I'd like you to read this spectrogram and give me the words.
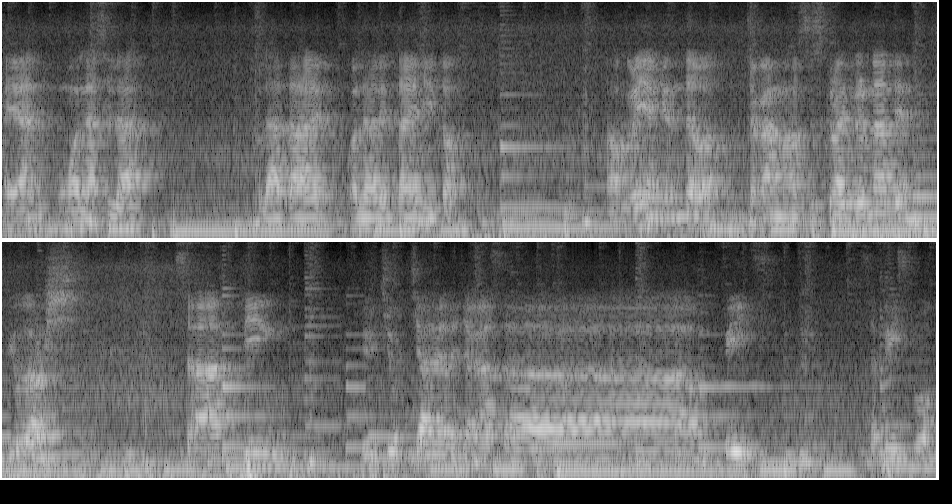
Ayan, kung wala sila, wala, tayo, wala rin tayo dito. Okay, ang ganda oh. Tsaka mga subscriber natin, viewers, sa ating YouTube channel at saka sa page, sa Facebook.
